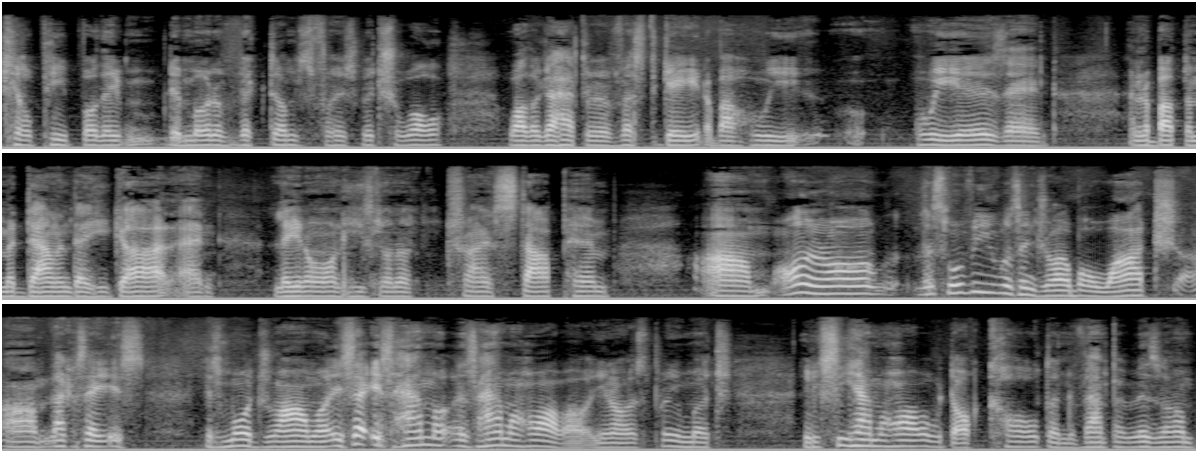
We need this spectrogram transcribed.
kill people they they murder victims for his ritual while the guy has to investigate about who he who he is and and about the medallion that he got. And later on he's gonna try and stop him. Um, all in all this movie was enjoyable watch. Um, like I say it's it's more drama. It's it's hammer it's hammer horror you know it's pretty much if you see hammer horror with the occult and the vampirism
